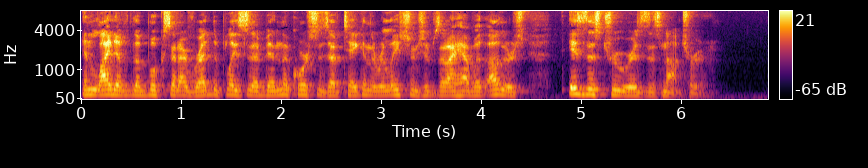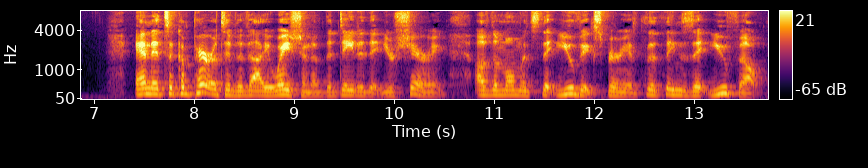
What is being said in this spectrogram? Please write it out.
in light of the books that I've read, the places I've been, the courses I've taken, the relationships that I have with others. Is this true or is this not true? And it's a comparative evaluation of the data that you're sharing, of the moments that you've experienced, the things that you felt,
